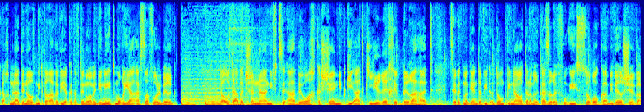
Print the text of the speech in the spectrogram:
כך מלדנוב מדבריו הביאה כתבתנו המדינית, מוריה אסרף וולברג. פעוטה בת שנה נפצעה באורח קשה מפגיעת כלי רכב ברהט. צוות מגן דוד אדום פינה אותה למרכז הרפואי סורוקה בבאר שבע.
